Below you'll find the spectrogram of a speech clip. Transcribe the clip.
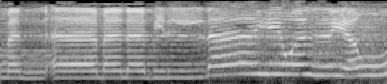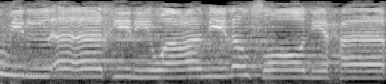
مَنْ آمَنَ بِاللَّهِ وَالْيَوْمِ الْآخِرِ وَعَمِلَ صَالِحًا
